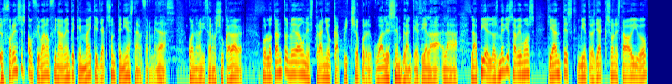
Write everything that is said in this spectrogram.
Los forenses confirmaron finalmente que Michael Jackson tenía esta enfermedad cuando analizaron su cadáver. Por lo tanto, no era un extraño capricho por el cual se emblanquecía la, piel. Los medios sabemos que antes, mientras Jackson estaba vivo,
